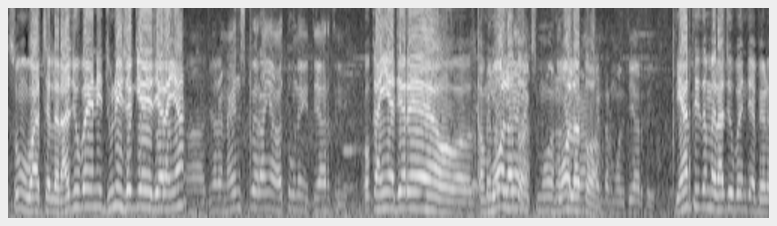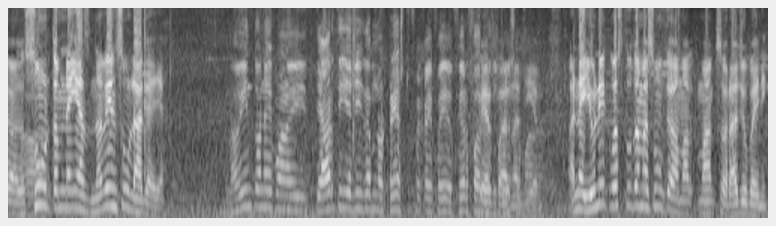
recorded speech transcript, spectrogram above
શું વાત છે? એટલે રાજુભાઈની જૂની જગ્યાએ જ્યારે અહીંયા? જ્યારે નાઇન સ્ક્વેર અહીંયા હતું નહીં ત્યારથી. ઓકે અહીંયા જ્યારે મોલ હતો. મોલ હતો સેન્ટર મોલ ત્યારથી. ત્યારથી તમે રાજુભાઈ ત્યાં ભેળવા શું તમને અહીંયા નવીન શું લાગે છે? નવીન તો નહીં પણ ત્યારથી હજી તેમનો ટેસ્ટ કઈ ફેરફાર ફેરફાર નથી એમ. અને યુનિક વસ્તુ તમે શું કહેવા માંગ- માંગશો રાજુભાઈની?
